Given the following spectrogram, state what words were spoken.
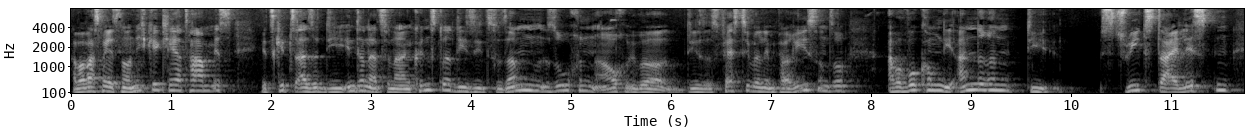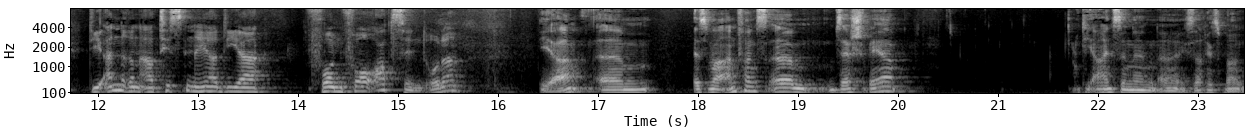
Aber was wir jetzt noch nicht geklärt haben, ist, jetzt gibt es also die internationalen Künstler, die sie zusammensuchen, auch über dieses Festival in Paris und so. Aber wo kommen die anderen, die Street-Stylisten, die anderen Artisten her, die ja von vor Ort sind, oder? Ja, ähm, es war anfangs ähm, sehr schwer, die einzelnen, äh, ich sage jetzt mal,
